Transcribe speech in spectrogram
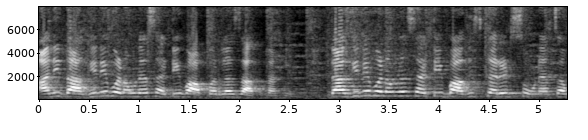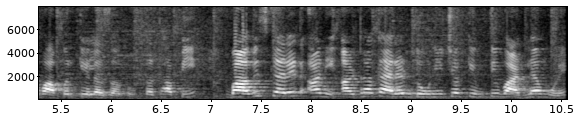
आणि दागिने बनवण्यासाठी वापरला जात नाही. दागिने बनवण्यासाठी बावीस कॅरेट सोन्याचा वापर केला जातो. तथापि बावीस कॅरेट आणि अठरा कॅरेट दोन्हीच्या किमती वाढल्यामुळे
